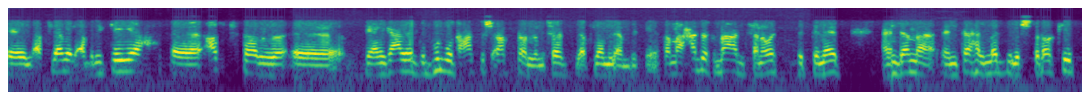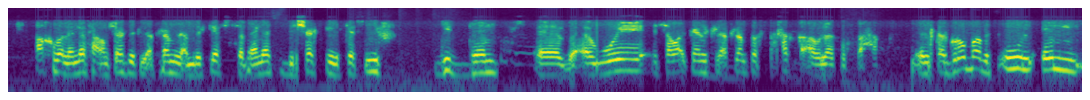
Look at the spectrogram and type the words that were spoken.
آه، الأفلام الأمريكية آه، أكثر آه، يعني جعل الجمهور متعطش أكثر لمشاهدة الأفلام الأمريكية. فما حدث بعد سنوات الستينات عندما انتهى المد الاشتراكي أقبل الناس على مشاهدة الأفلام الأمريكية في السبعينات بشكل كثيف جدا آه، وسواء كانت الأفلام تستحق أو لا تستحق. التجربة بتقول إن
